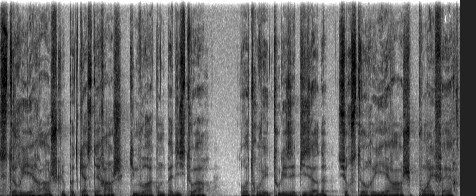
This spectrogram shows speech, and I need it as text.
Story RH, le podcast RH qui ne vous raconte pas d'histoire. Retrouvez tous les épisodes sur storyrh.fr.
